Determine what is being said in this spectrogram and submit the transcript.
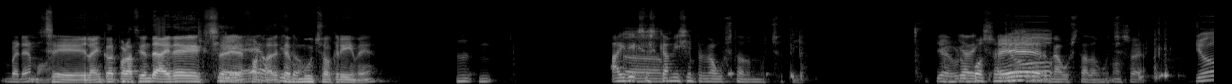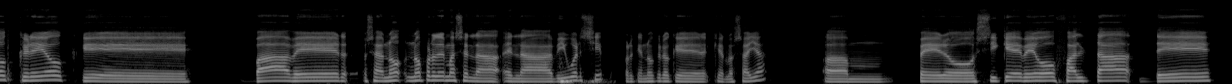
veremos. Sí, la incorporación de Aidex Sí, eh, fortalece ojito. mucho Cream, ¿eh? Aidex es que a Ah. mí siempre me ha gustado mucho, tío. Y el grupo C, me ha gustado mucho. no sé. Yo creo que va a haber, o sea, no, no problemas en la, en la viewership, porque no creo que, que los haya, pero sí que veo falta de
